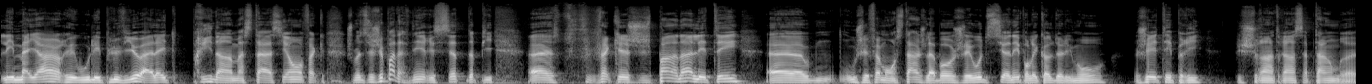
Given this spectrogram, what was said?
les meilleurs et- ou les plus vieux, allaient être pris dans ma station. Fait que je me disais, j'ai pas d'avenir ici. Puis, euh, fait que pendant l'été euh, où j'ai fait mon stage là-bas, j'ai auditionné pour l'école de l'humour. J'ai été pris. Puis je suis rentré en septembre. euh,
